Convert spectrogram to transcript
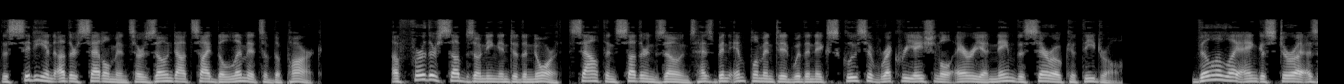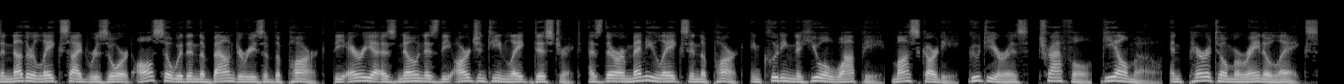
the city and other settlements are zoned outside the limits of the park. A further subzoning into the north, south and southern zones has been implemented with an exclusive recreational area named the Cerro Catedral. Villa La Angostura is another lakeside resort also within the boundaries of the park. The area is known as the Argentine Lake District, as there are many lakes in the park, including Nahuel Huapi, Mascardi, Gutierrez, Traful, Guillermo, and Perito Moreno lakes.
